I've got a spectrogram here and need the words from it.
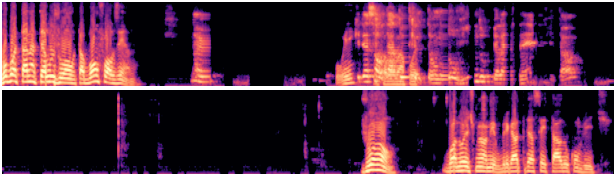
Vou botar na tela o João, tá bom, Flauzino? Não, eu... Oi? Queria saudar todos que estão nos ouvindo pela internet e tal. João, boa noite, meu amigo. Obrigado por ter aceitado o convite.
